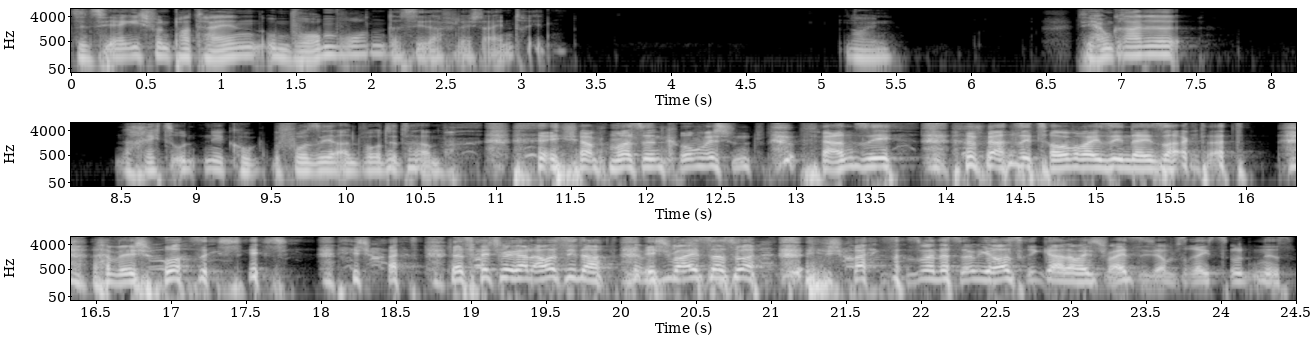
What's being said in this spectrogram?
Sind Sie eigentlich von Parteien umworben worden, dass Sie da vielleicht eintreten? Nein. Sie haben gerade nach rechts unten geguckt, bevor Sie geantwortet haben. Ich habe mal so einen komischen Fernseh Fernsehzauberer gesehen, der gesagt hat, da bin ich vorsichtig. Ich weiß, das habe ich mir gerade ausgedacht. Ich weiß, dass man, ich weiß, dass man das irgendwie rauskriegen kann, aber ich weiß nicht, ob es rechts unten ist.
